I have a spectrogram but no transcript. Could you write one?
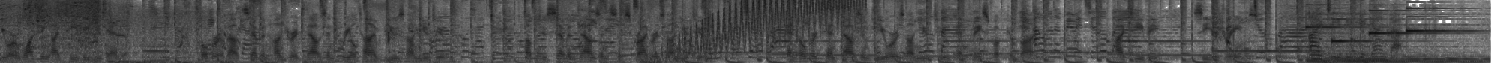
You are watching EYE TV Uganda. Over about 700,000 real-time views on YouTube. Up to 7,000 subscribers on YouTube. And over 10,000 viewers on YouTube and Facebook combined. EYE TV, see your dreams. EYE TV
